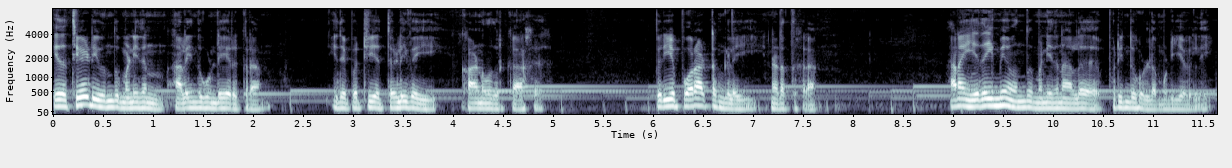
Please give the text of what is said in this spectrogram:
இதை தேடி வந்து மனிதன் அலைந்து கொண்டே இருக்கிறான். இதை பற்றிய தெளிவை காணுவதற்காக பெரிய போராட்டங்களை நடத்துகிறான். ஆனால் எதையுமே வந்து மனிதனால் புரிந்து கொள்ள முடியவில்லை.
